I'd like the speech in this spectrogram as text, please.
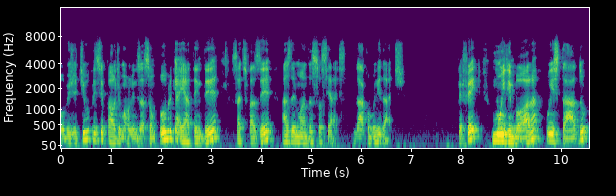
O objetivo principal de uma organização pública é atender, satisfazer as demandas sociais da comunidade. Perfeito? Muito embora o Estado,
